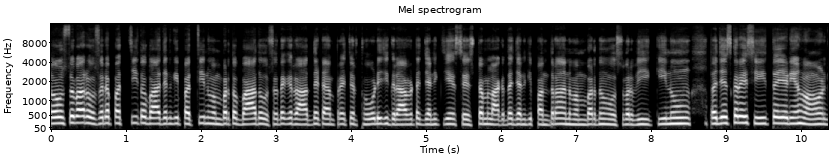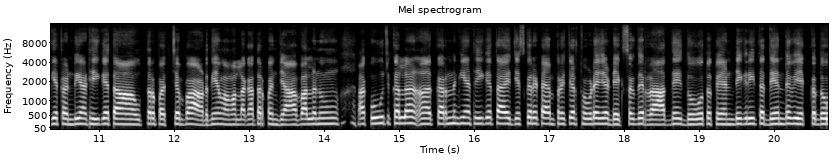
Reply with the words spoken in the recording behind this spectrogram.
ਤਾਂ ਉਸ ਤੋਂ ਬਾਅਦ ਹੋ ਸਕਦਾ 25 ਤੋਂ ਬਾਅਦ ਯਾਨੀ ਕਿ 25 ਨਵੰਬਰ ਤੋਂ ਬਾਅਦ ਹੋ ਸਕਦਾ ਕਿ ਰਾਤ ਦੇ ਟੈਂਪਰੇਚਰ ਥੋੜੀ ਜਿਹੀ ਗਿਰਾਵਟ ਯਾਨੀ ਕਿ ਇਹ ਸਿਸਟਮ ਲੱਗਦਾ ਯਾਨੀ ਕਿ 15 ਨਵੰਬਰ ਨੂੰ, ਉਸ ਵਾਰ ਵੀ 21 ਨੂੰ, ਤਾਂ ਜਿਸ ਕਰੇ ਸ਼ੀਤ ਜਿਹੜੀਆਂ ਹਵਾਵਾਂ ਹੋਣਗੀਆਂ ਠੰਡੀਆਂ, ਠੀਕ ਹੈ, ਤਾਂ ਉੱਤਰ ਪੱਛਮ ਪਹਾੜ ਦੀਆਂ ਹਵਾਵਾਂ ਲਗਾਤਾਰ ਪੰਜਾਬ ਵੱਲ ਨੂੰ ਆ ਕੂਚ ਕੱਲ- ਕਰਨਗੀਆਂ, ਠੀਕ ਹੈ, ਤਾਂ ਜਿਸ ਕਰੇ ਟੈਂਪਰੇਚਰ ਥੋੜੇ ਜਿਹਾ ਡਿੱਗ ਸਕਦੇ, ਰਾਤ ਦੇ 2 ਤੋਂ 3 ਡਿਗਰੀ ਤਾਂ ਦਿਨ ਦੇ ਵੀ 1 2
